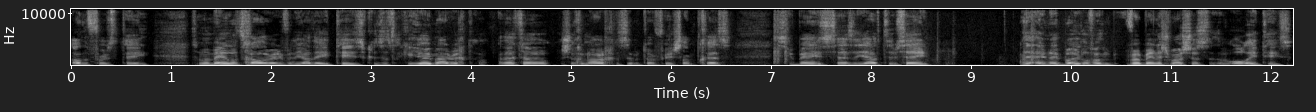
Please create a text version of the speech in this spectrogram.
on the first day. So Mamela it's chal already for the other eight days because it's like a Yom Arichta, and that's how Shulchan Aruch Chasim Tor Yishlam Tches Sibei says that you have to say the Einay Beidel from Ben Neshmoshes of all eight days.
